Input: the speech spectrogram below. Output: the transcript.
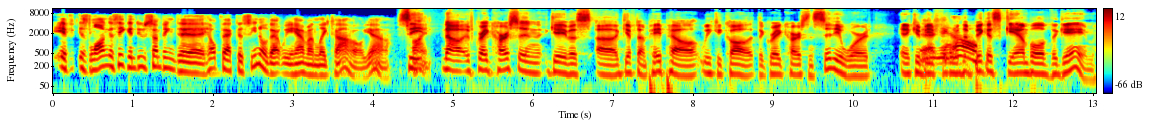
if as long as he can do something to help that casino that we have on Lake Tahoe, yeah. See, fine. now if Greg Carson gave us a gift on PayPal, we could call it the Greg Carson City Award, and it could There be for the biggest gamble of the game.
